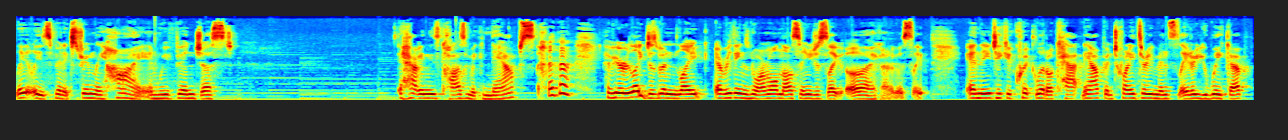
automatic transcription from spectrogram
lately it's been extremely high. And we've been just having these cosmic naps. Have you ever like just been like everything's normal and all of a sudden you just like, oh, I gotta go sleep. And then you take a quick little cat nap and 20, 30 minutes later you wake up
